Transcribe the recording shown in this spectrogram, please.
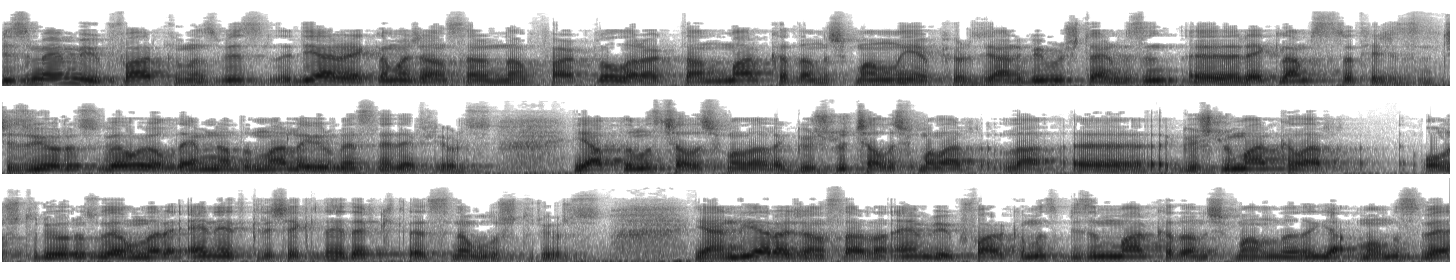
Bizim en büyük farkımız biz diğer reklam ajanslarından farklı olaraktan marka danışmanlığı yapıyoruz. Yani bir müşterimizin e, reklam stratejisini çiziyoruz ve o yolda emin adımlarla yürümesini hedefliyoruz. Yaptığımız çalışmalarla, güçlü çalışmalarla, e, güçlü markalar oluşturuyoruz ve onları en etkili şekilde hedef kitlesine buluşturuyoruz. Yani diğer ajanslardan en büyük farkımız bizim marka danışmanlığı yapmamız ve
